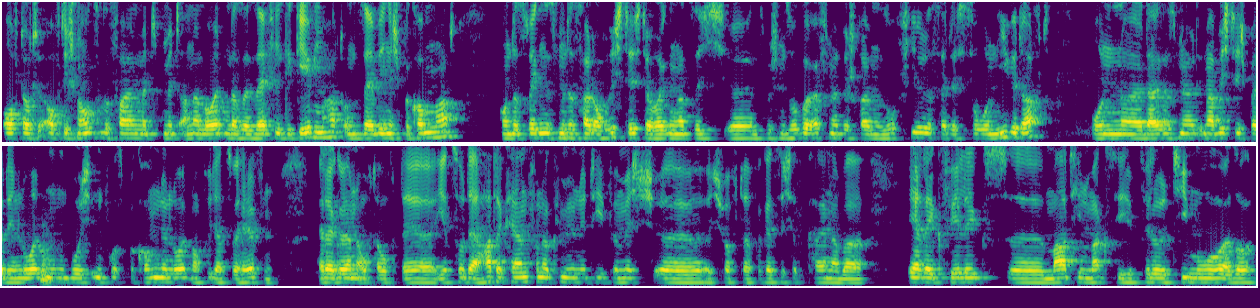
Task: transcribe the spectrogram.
oft auf die Schnauze gefallen mit, mit anderen Leuten, dass er sehr viel gegeben hat und sehr wenig bekommen hat. Und deswegen ist mir das halt auch wichtig. Der Eugen hat sich äh, inzwischen so geöffnet, wir schreiben so viel, das hätte ich so nie gedacht. Und äh, da ist es mir halt immer wichtig, bei den Leuten, wo ich Infos bekomme, den Leuten auch wieder zu helfen. Ja, da gehören auch, auch der, jetzt so der harte Kern von der Community für mich. Äh, ich hoffe, da vergesse ich jetzt keinen, aber Erik, Felix, äh, Martin, Maxi, Phil, Timo, also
